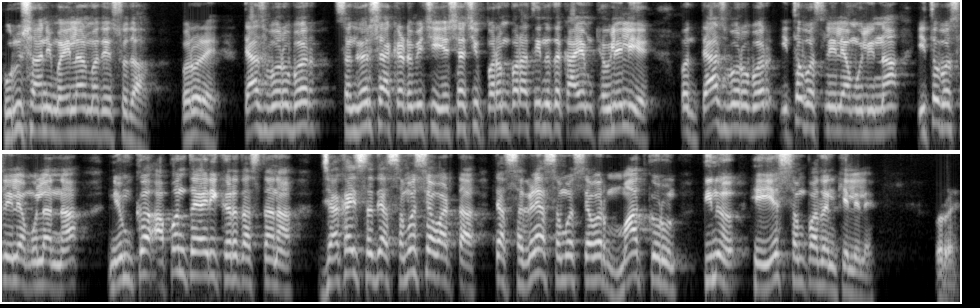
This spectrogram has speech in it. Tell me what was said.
पुरुष आणि महिलांमध्ये सुद्धा. बरोबर आहे? त्याचबरोबर संघर्ष अकॅडमीची यशाची परंपरा तिनं तर कायम ठेवलेली आहे. पण त्याचबरोबर इथं बसलेल्या मुलींना इथं बसलेल्या मुलांना नेमकं आपण तयारी करत असताना ज्या काही सध्या समस्या वाटतात त्या सगळ्या समस्यावर मात करून तिनं हे यश संपादन केलेलं आहे. बरोबर आहे?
